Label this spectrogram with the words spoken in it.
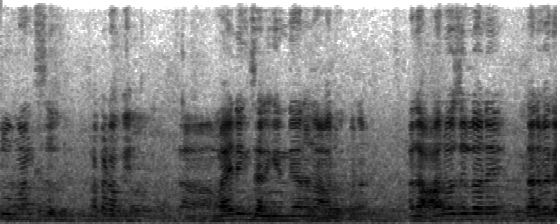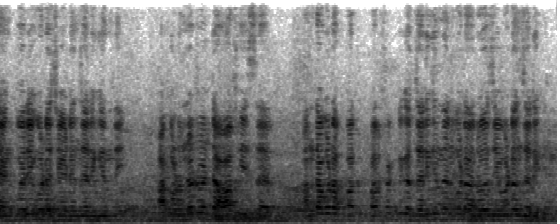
టూ మంత్స్ అక్కడ ఒక మైనింగ్ జరిగింది అని ఆరోపణ. అది ఆ రోజుల్లోనే దాని మీద ఎంక్వైరీ కూడా చేయడం జరిగింది. అక్కడ ఉన్నటువంటి ఆఫీసర్ అంతా కూడా పర్ఫెక్ట్గా జరిగిందని కూడా ఆ రోజు ఇవ్వడం జరిగింది.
